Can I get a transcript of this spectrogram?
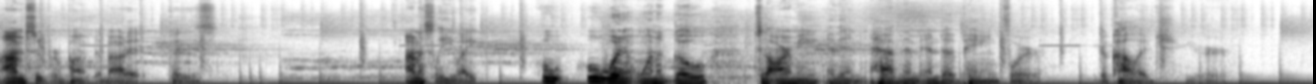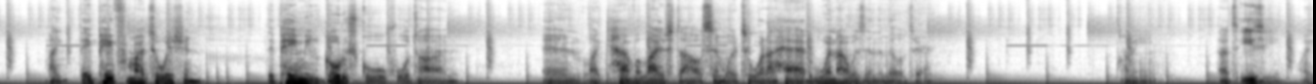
I'm super pumped about it because honestly, like who who wouldn't want to go to the army and then have them end up paying for your college, your like they pay for my tuition, they pay me to go to school full time, and like have a lifestyle similar to what I had when I was in the military. I mean, that's easy. Like,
